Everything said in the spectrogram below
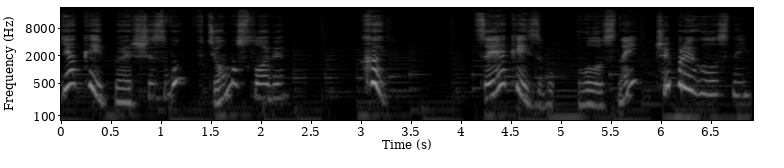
Який перший звук в цьому слові? Х. Це який звук? Голосний чи приголосний?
